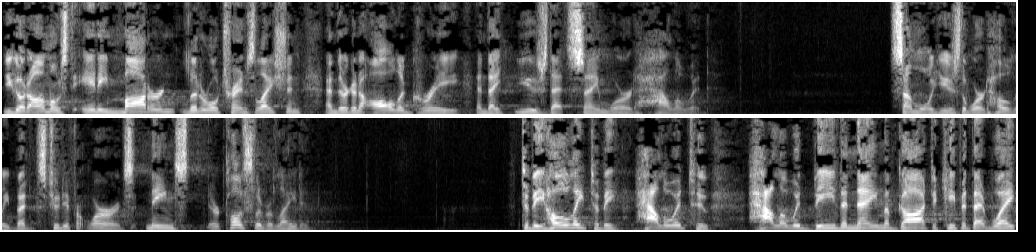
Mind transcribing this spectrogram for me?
You go to almost any modern literal translation, and they're going to all agree, and they use that same word, hallowed. Some will use the word holy, but it's two different words. It means they're closely related. To be holy, to be hallowed, to hallowed be the name of God, to keep it that way,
